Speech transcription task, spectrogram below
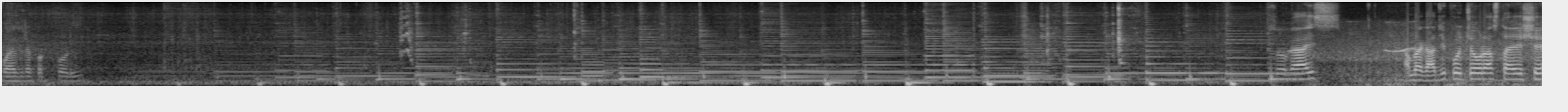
ভয়েস রেকর্ড করি। গাইস আমরা গাজীপুর চৌরাস্তায় এসে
